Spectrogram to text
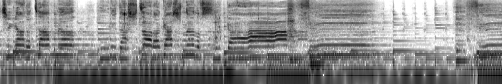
늦지 않았다면 우리 다시 돌아갈 수는 없을까? If you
